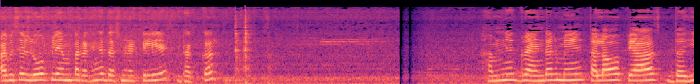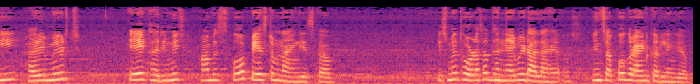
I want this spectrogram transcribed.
अब इसे लो फ्लेम पर रखेंगे दस मिनट के लिए ढककर। हमने ग्राइंडर में तला हुआ प्याज, दही, हरी मिर्च, एक हरी मिर्च, हम इसको पेस्ट बनाएँगे इसका अब। इसमें थोड़ा सा धनिया भी डाला है। इन सबको ग्राइंड कर लेंगे अब।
